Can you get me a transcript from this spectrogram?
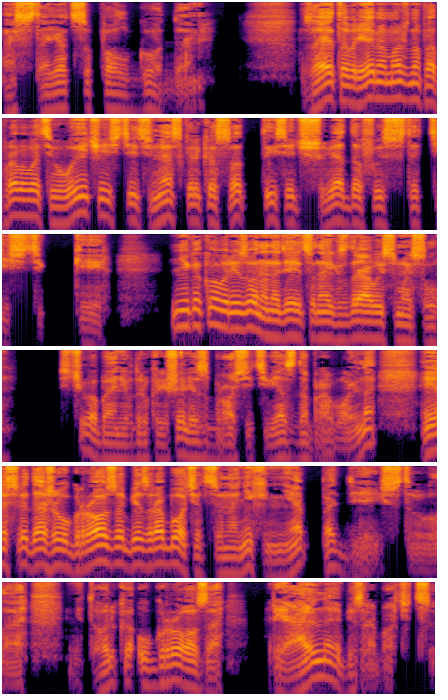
Остается полгода. За это время можно попробовать вычистить несколько сот тысяч шведов из статистики. Никакого резона надеяться на их здравый смысл. С чего бы они вдруг решили сбросить вес добровольно, если даже угроза безработицы на них не подействовала? Не только угроза, реальная безработица.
